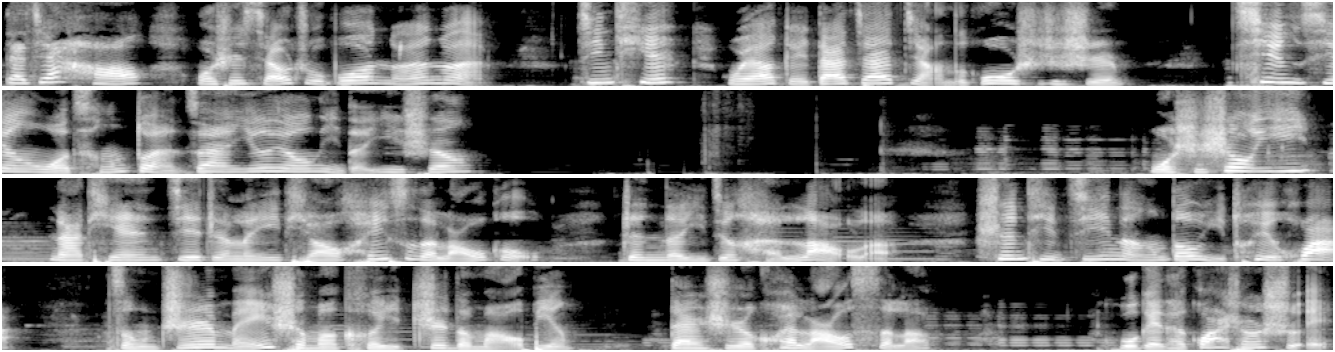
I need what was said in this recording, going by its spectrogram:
大家好，我是小主播暖暖。今天我要给大家讲的故事是：庆幸我曾短暂拥有你的一生。我是兽医，那天接诊了一条黑色的老狗，真的已经很老了，身体机能都已退化，总之没什么可以治的毛病，但是快老死了。我给它挂上水，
